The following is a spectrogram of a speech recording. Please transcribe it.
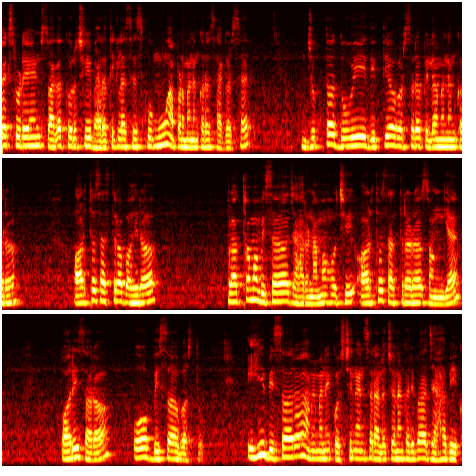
ব্যাক স্টুডেন্ট স্বাগত করছি ভারতী ক্লাসেসକୁ ମୁଁ ଆପଣମାନଙ୍କର ସାଗର ସାର୍ ଯୁକ୍ତ ଦୁଇ ଦ୍ୱିତୀୟ ବର୍ଷର ପିଲାମାନଙ୍କର ଅର୍ଥଶାସ୍ତ୍ର ବହିର ପ୍ରଥମ ବିଷୟ ଯାହାର ନାମ ହେଉଛି ଅର୍ଥଶାସ୍ତ୍ରର ସଂଜ୍ଞା ପରିସର ଓ ବିଷୟବସ୍ତୁ ଏହି ବିଷୟର ଆମେମାନେ କୋଶ୍ଚିନ୍ ଆନ୍ସର୍ ଆଲୋଚନା କରିବା ଯାହା ବି ଏକ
